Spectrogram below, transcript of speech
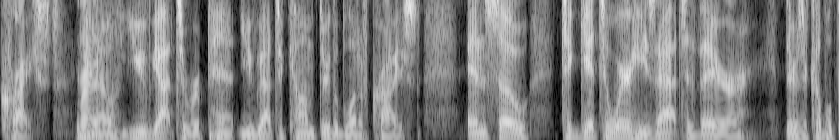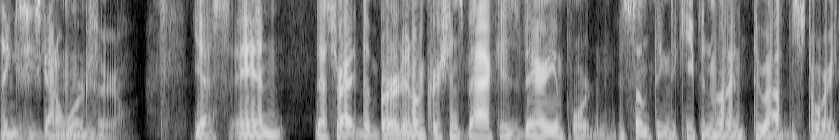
christ. Right. you know? You've got to repent. You've got to come through the blood of christ. And so to get to where he's at to there there's a couple things he's got to work Mm. through. Yes, and that's right. The burden on Christian's back is very important. It's something to keep in mind throughout the story.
